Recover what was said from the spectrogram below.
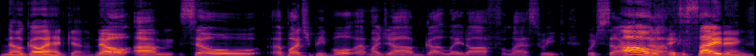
No, go ahead, Kevin. no. Um, so a bunch of people at my job got laid off last week, which sucked. Oh, Um, exciting!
